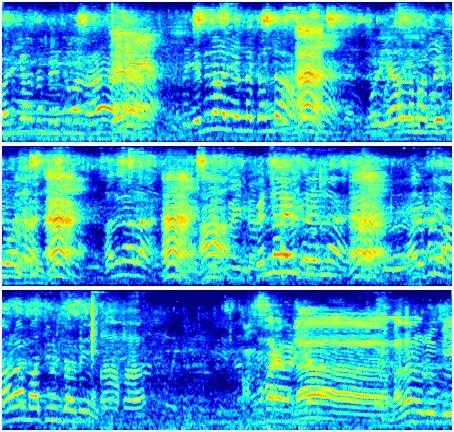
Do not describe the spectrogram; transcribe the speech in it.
பரிகாசம் பேசுவாங்க. எதிராளி என்ன கண்டா ஒரு ஏளனமா பேசுவாங்க. அதனால பெண்ணா இருக்கிற என்ன? மறுபடியும் ஆனா மாத்தி விடு சாமி. மதன ரூபி.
